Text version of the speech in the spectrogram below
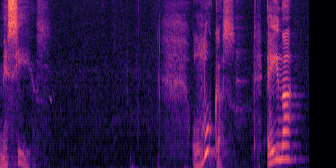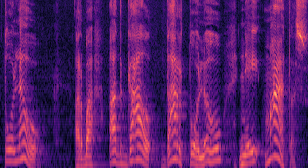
mesijas. Lukas eina toliau arba atgal dar toliau nei matas.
